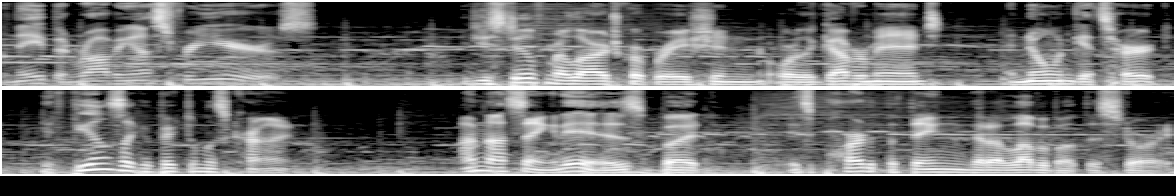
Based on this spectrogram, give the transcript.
and they've been robbing us for years. If you steal from a large corporation or the government and no one gets hurt, it feels like a victimless crime. I'm not saying it is, but it's part of the thing that I love about this story.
